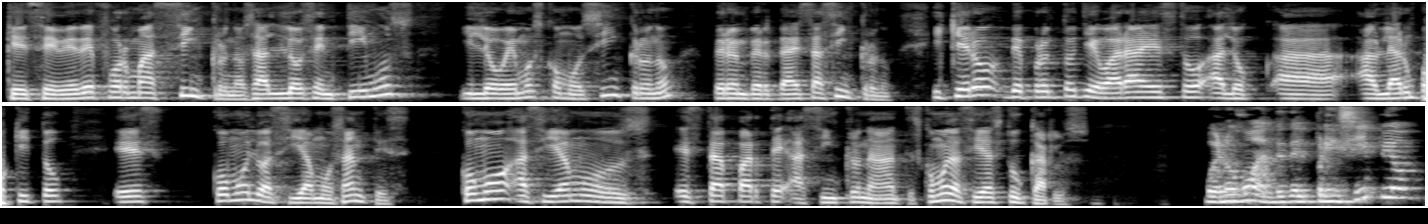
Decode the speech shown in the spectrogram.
que se ve de forma síncrona, o sea, lo sentimos y lo vemos como síncrono, pero en verdad es asíncrono. Y quiero de pronto llevar a esto a, lo, a hablar un poquito, es cómo lo hacíamos antes. ¿Cómo hacíamos esta parte asíncrona antes? ¿Cómo lo hacías tú, Carlos? Bueno, Juan, desde el principio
